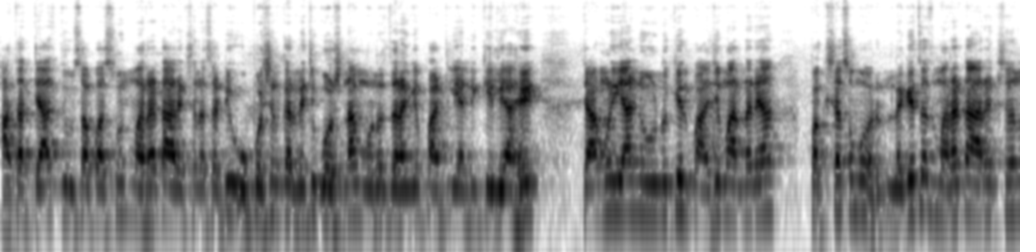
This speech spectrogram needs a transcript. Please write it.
आता त्याच दिवसापासून मराठा आरक्षणासाठी उपोषण करण्याची घोषणा मनोज जरांगे पाटील यांनी केली आहे. त्यामुळे या निवडणुकीत बाजी मारणाऱ्या पक्षासमोर लगेचच मराठा आरक्षण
